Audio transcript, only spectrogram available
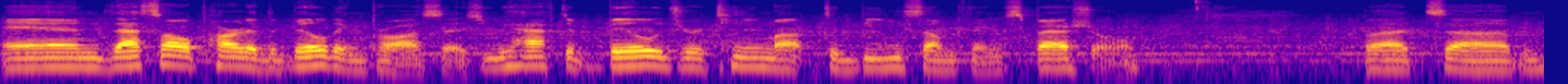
And that's all part of the building process. You have to build your team up to be something special. But, um,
